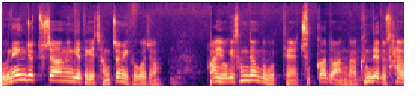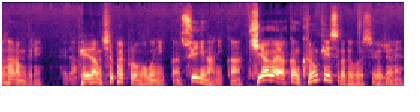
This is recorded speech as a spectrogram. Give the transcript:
은행주 투자하는 게 되게 장점이 그거죠. 아, 여기 성장도 못해. 주가도 안 가. 근데도 사요, 사람들이. 배당. 7, 8% 먹으니까 수익이 나니까 기아가 약간 그런 케이스가 돼버렸어요 요즘에.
